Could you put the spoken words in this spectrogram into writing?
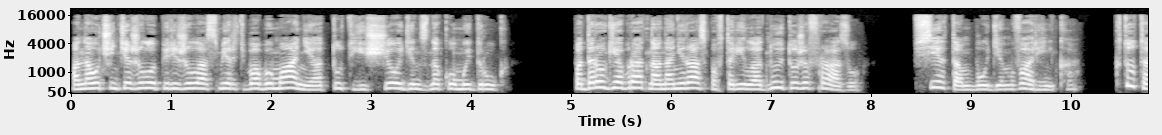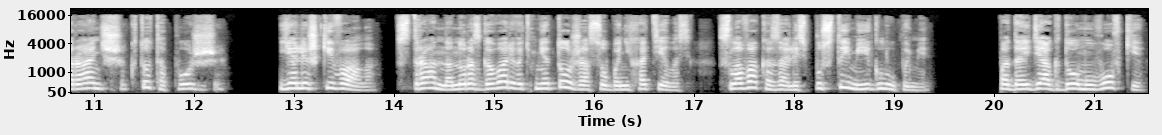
Она очень тяжело пережила смерть бабы Мани, а тут еще один знакомый друг. По дороге обратно она не раз повторила одну и ту же фразу. «Все там будем, Варенька. Кто-то раньше, кто-то позже». Я лишь кивала. Странно, но разговаривать мне тоже особо не хотелось. Слова казались пустыми и глупыми. Подойдя к дому Вовки,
